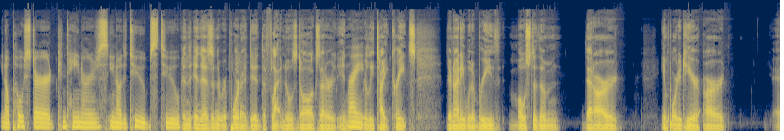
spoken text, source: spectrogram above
you know poster containers, you know the tubes to And and as in the report I did, the flat nosed dogs that are in Right. really tight crates, they're not able to breathe. Most of them that are imported here are uh,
